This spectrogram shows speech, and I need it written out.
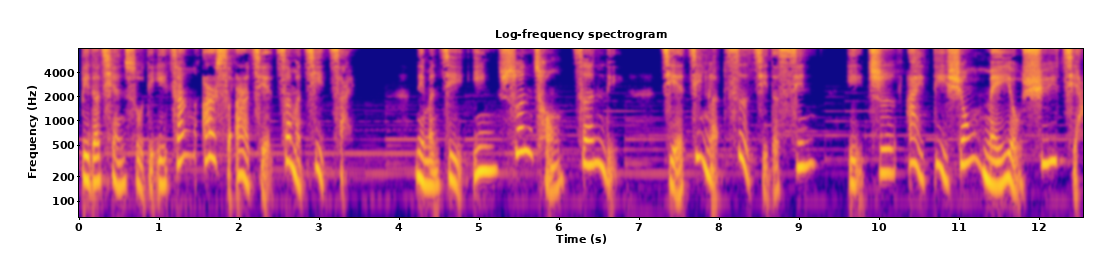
彼得前书第一章二十二节这么记载。你们既因顺从真理，洁净了自己的心，以知爱弟兄没有虚假，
